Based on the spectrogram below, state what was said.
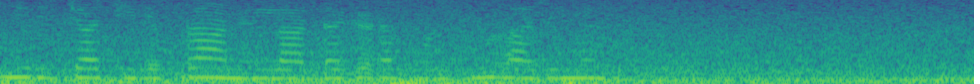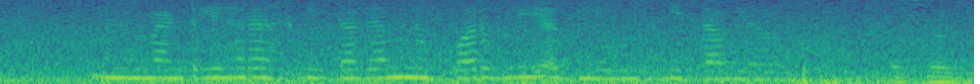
ਮੇਰੀ ਚਾਚੀ ਦੇ ਭਰਾ ਨੇ ਲਾਡਾ ਜਿਹੜਾ ਪੁਲਿਸ ਮੁਲਾਜ਼ਮ ਹੈ ਮੈਨੂੰ ਮੈਂਟਲੀ ਹਰਾਸ ਕੀਤਾ ਗਿਆ ਮੈਨੂੰ ਵਰਬਲੀ ਅਬਿਊਜ਼ ਕੀਤਾ ਗਿਆ। ਅੱਛਾ ਜੀ।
